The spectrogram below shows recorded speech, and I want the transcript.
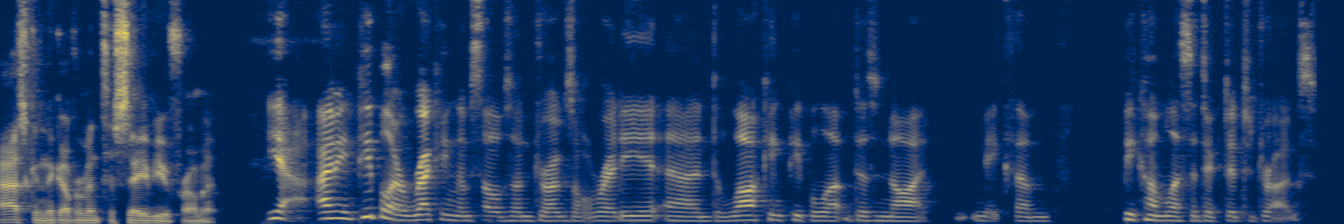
asking the government to save you from it. Yeah, I mean, people are wrecking themselves on drugs already, and locking people up does not make them become less addicted to drugs.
